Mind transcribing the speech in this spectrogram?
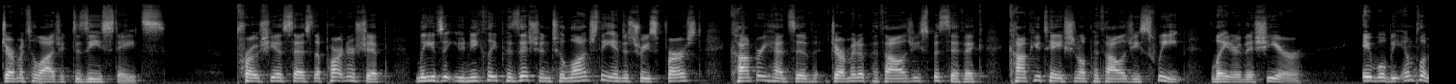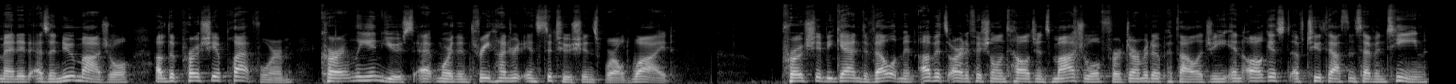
dermatologic disease states. Proscia says the partnership leaves it uniquely positioned to launch the industry's first comprehensive dermatopathology specific computational pathology suite later this year. It will be implemented as a new module of the Proscia platform, currently in use at more than 300 institutions worldwide. Proscia began development of its artificial intelligence module for dermatopathology in August of 2017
